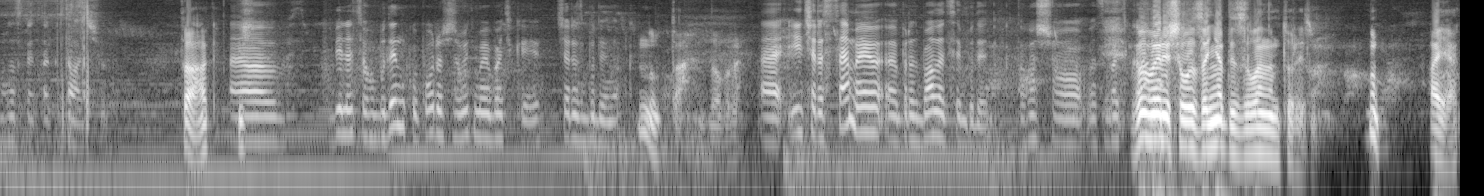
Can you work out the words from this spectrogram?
можна сказати так, дачу. Так. Е, біля цього будинку поруч живуть мої батьки через будинок. Ну так, добре. Е, і через це ми е, придбали цей будинок. Того що з батьками, Ви вирішили зайнятися зеленим туризмом. Ну, а як?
